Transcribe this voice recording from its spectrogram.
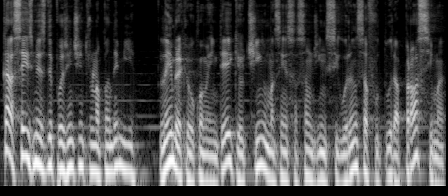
cara, seis meses depois a gente entrou na pandemia. Lembra que eu comentei que eu tinha uma sensação de insegurança futura próxima?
